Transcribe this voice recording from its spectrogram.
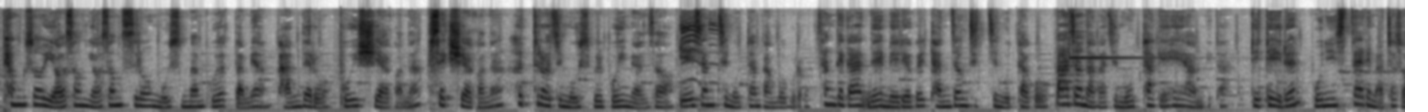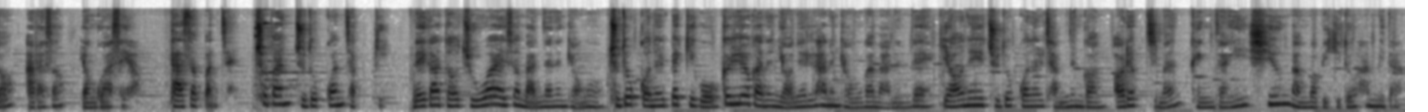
평소 여성 여성스러운 모습만 보였다면 반대로 보이쉬하거나 섹시하거나 흐트러진 모습을 보이면서 예상치 못한 방법으로 상대가 내 매력을 단정 짓지 못하고 빠져나가지 못하게 해야 합니다. 디테일은 본인 스타일에 맞춰서 알아서 연구하세요. 다섯 번째, 초반 주도권 잡기. 내가 더 좋아해서 만나는 경우 주도권을 뺏기고 끌려가는 연애를 하는 경우가 많은데 연애의 주도권을 잡는 건 어렵지만 굉장히 쉬운 방법이기도 합니다.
